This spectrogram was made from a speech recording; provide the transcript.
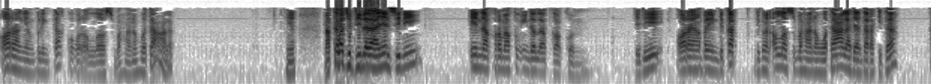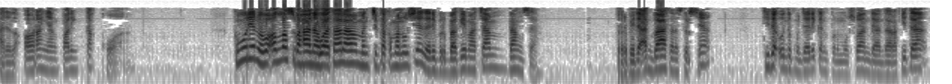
orang yang paling takwa kepada Allah subhanahu wa ta'ala. Ya. Maka dilalanya di sini, Inna kramakum indallahi atqakum. Jadi orang yang paling dekat dengan Allah subhanahu wa ta'ala di antara kita adalah orang yang paling takwa. Kemudian bahwa Allah subhanahu wa ta'ala menciptakan manusia dari berbagai macam bangsa perbedaan bahasa dan seterusnya tidak untuk menjadikan permusuhan di antara kita,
